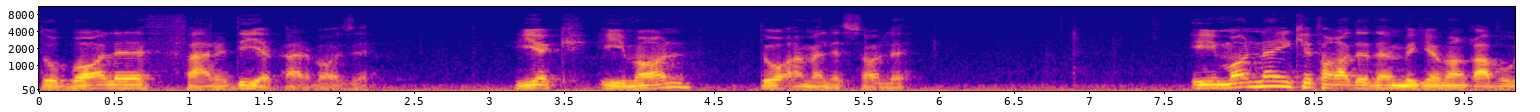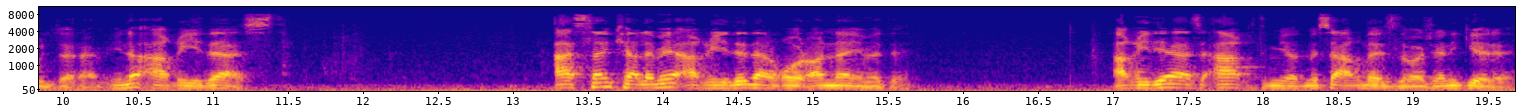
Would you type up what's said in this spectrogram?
دوبال فردی پروازه. یک ایمان دو عمل صالح. ایمان نه اینکه فقط دادم بگه من قبول دارم. اینا عقیده است. اصلا کلمه عقیده در قرآن نیمده عقیده از عقد میاد مثل عقد ازدواج یعنی گره.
